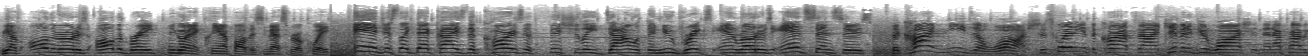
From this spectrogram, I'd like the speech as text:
we have all the rotors, all the brake. Let me go ahead and clean up all this mess real quick. And just like that guys, the car is officially down with the new brakes and rotors and sensors. The car needs a wash. Let's go ahead and get the car outside, give it a good wash, and then I'm probably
